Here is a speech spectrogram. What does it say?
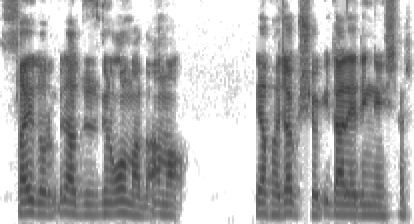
Sayı doğru biraz düzgün olmadı ama yapacak bir şey yok. İdare edin gençler.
